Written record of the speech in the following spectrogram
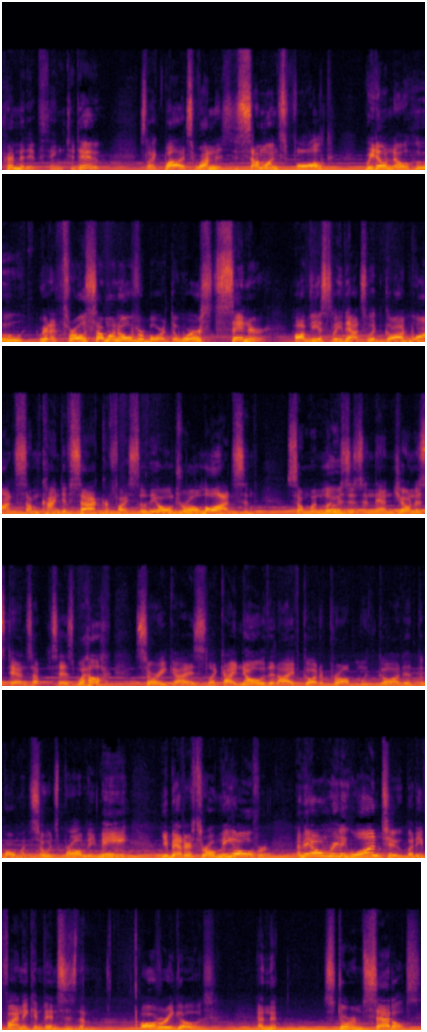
primitive thing to do. It's like, well, it's one, it's someone's fault. We don't know who. We're going to throw someone overboard, the worst sinner. Obviously, that's what God wants, some kind of sacrifice. So they all draw lots and someone loses. And then Jonah stands up and says, Well, sorry guys, like I know that I've got a problem with God at the moment, so it's probably me. You better throw me over. And they don't really want to, but he finally convinces them. Over he goes. And the storm settles.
